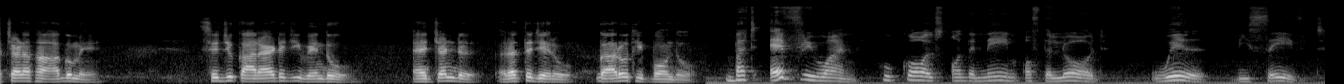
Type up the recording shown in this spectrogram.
अचण खां अॻु में सिजु काराइटिजी वेंदो ऐं चंड रत जहिड़ो ॻाढ़ो थी पवंदो But everyone who calls on the name of the Lord will be saved.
